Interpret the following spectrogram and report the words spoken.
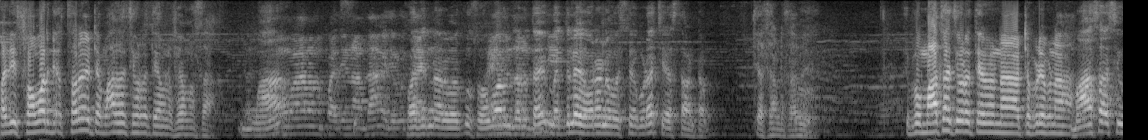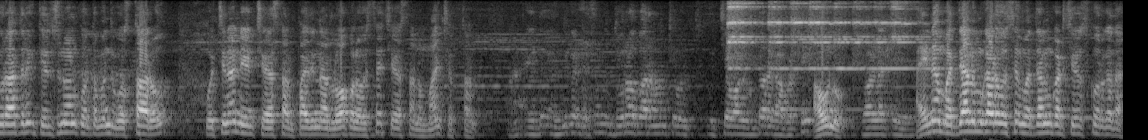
పది సోమవారం చేస్తారా ఇట్లా మాస శివరాత్రి ఏమైనా ఫేమసా మా పదిన్నర వరకు సోమవారం జరుగుతాయి. మధ్యలో ఎవరైనా వస్తే కూడా చేస్తా ఉంటాం చేస్తాంట స్వామి. ఇప్పుడు మాసా శివరాత్రి ఏమైనా అట్టప్పుడు ఏమైనా మాసా శివరాత్రికి తెలిసిన వాళ్ళు కొంతమంది వస్తారు. వచ్చినా నేను చేస్తాను. పదిన్నర లోపల వస్తే చేస్తానమ్మా అని చెప్తాను. ఎందుకంటే దూరాభారం నుంచి ఉంటారు కాబట్టి అవును. వాళ్ళకి అయినా మధ్యాహ్నం కాడ వస్తే మధ్యాహ్నం కాడ చేసుకోరు కదా.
